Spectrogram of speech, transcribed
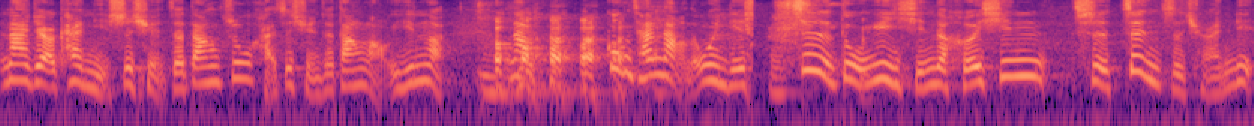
那就要看你是选择当猪还是选择当老鹰了。那共产党的问题制度运行的核心是政治权利，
